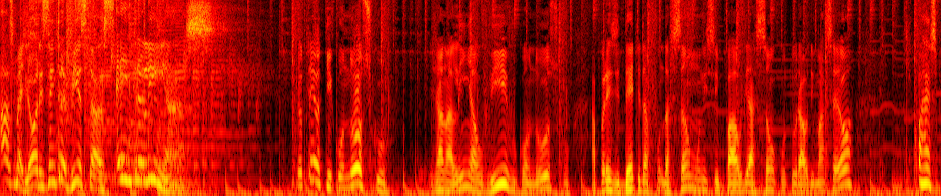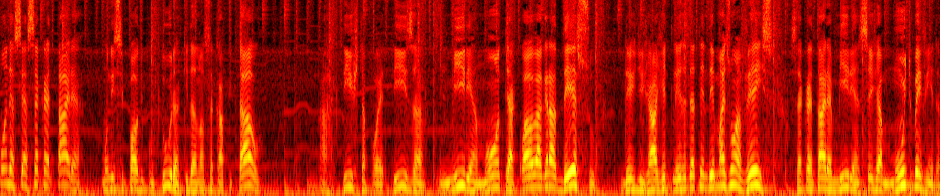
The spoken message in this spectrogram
As melhores entrevistas entre linhas. Eu tenho aqui conosco, já na linha ao vivo conosco, a presidente da Fundação Municipal de Ação Cultural de Maceió, que corresponde a ser a secretária municipal de cultura aqui da nossa capital, a artista, poetisa Miriam Monte, a qual eu agradeço desde já a gentileza de atender mais uma vez. Secretária Miriam, seja muito bem-vinda.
